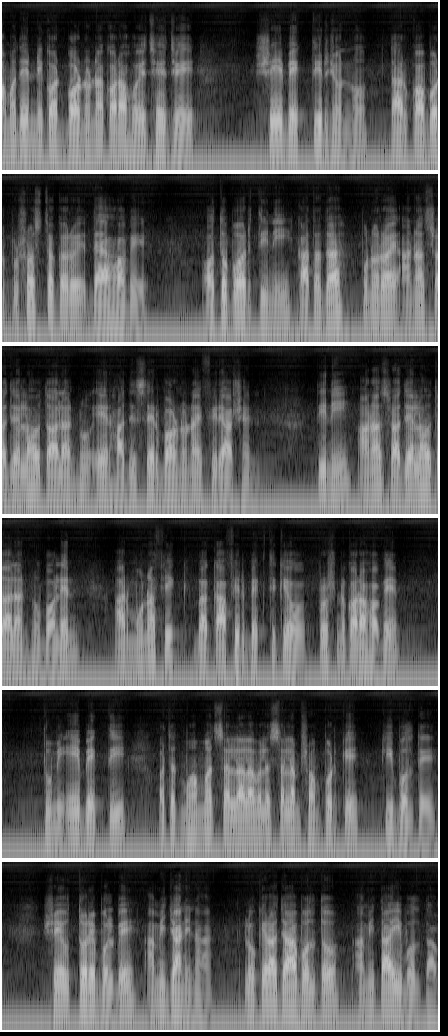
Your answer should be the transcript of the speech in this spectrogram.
আমাদের নিকট বর্ণনা করা হয়েছে যে, সে ব্যক্তির জন্য তার কবর প্রশস্ত করে দেয়া হবে। অতপর তিনি কাতাদাহ পুনরায় আনাস রাজিয়াল্লাহ তাল্লাহ্ন এর হাদিসের বর্ণনায় ফিরে আসেন। তিনি আনাস রাজিয়াল্লাহ তাল্লাহ্ন বলেন আর মুনাফিক বা কাফির ব্যক্তিকেও প্রশ্ন করা হবে, তুমি এই ব্যক্তি, অর্থাৎ মুহাম্মদ সাল্লাহ সাল্লাম সম্পর্কে কি বলতে? সে উত্তরে বলবে, আমি জানি না। লোকেরা যা বলতো, আমি তাই বলতাম।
